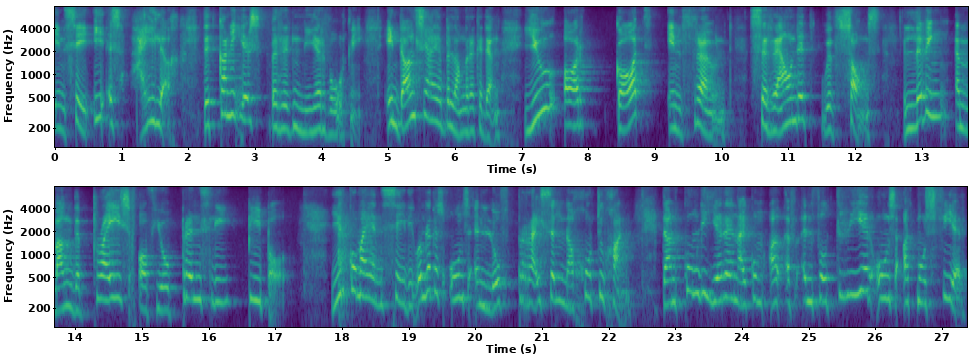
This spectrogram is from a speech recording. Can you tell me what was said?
en sê u is heilig. Dit kan nie eers beredeneer word nie. En dan sê hy 'n belangrike ding. You are God enthroned, surrounded with songs, living among the praise of your princely people. Hier kom hy en sê die oomblik as ons in lofprysing na God toe gaan, dan kom die Here en hy kom infiltreer ons atmosfeer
